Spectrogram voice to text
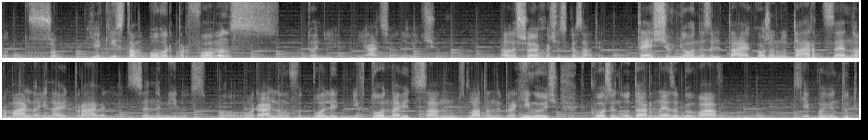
От щоб якийсь там оверперформанс, то ні, я цього не відчув. Але що я хочу сказати? Те, що в нього не залітає кожен удар, це нормально і навіть правильно, це не мінус. Бо у реальному футболі ніхто, навіть сам Златан Ібрагімович, кожен удар не забивав. Якби він тут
